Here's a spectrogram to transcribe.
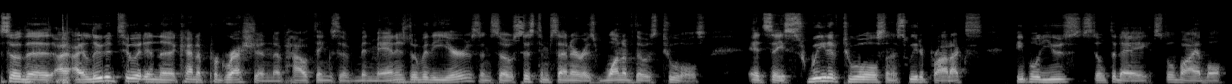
so the I alluded to it in the kind of progression of how things have been managed over the years, and so System Center is one of those tools. It's a suite of tools and a suite of products people use still today. Still viable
